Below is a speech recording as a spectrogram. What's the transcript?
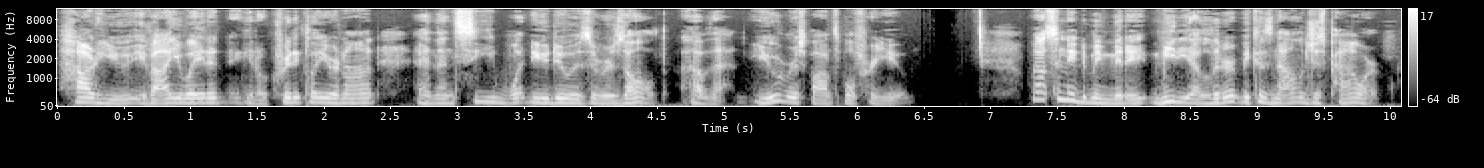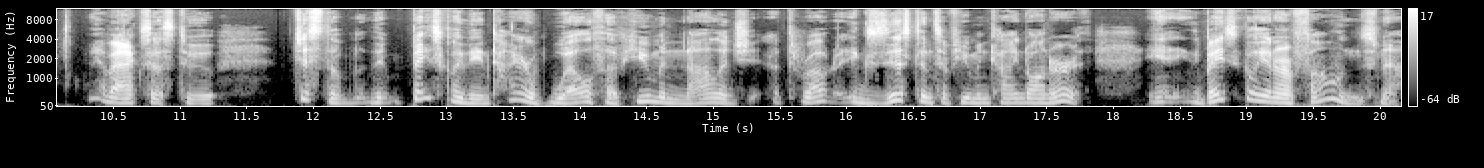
how do you evaluate it, you know, critically or not, and then C, what do you do as a result of that? You're responsible for you. We also need to be media literate because knowledge is power. We have access to just the, the, basically the entire wealth of human knowledge throughout existence of humankind on earth basically in our phones now,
